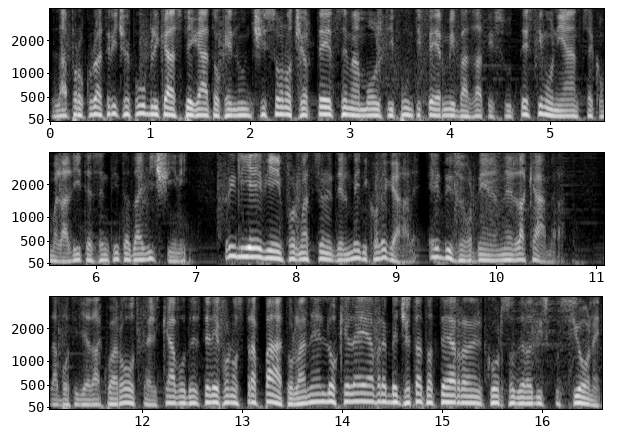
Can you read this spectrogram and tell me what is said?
La procuratrice pubblica ha spiegato che non ci sono certezze ma molti punti fermi basati su testimonianze come la lite sentita dai vicini, rilievi e informazioni del medico legale e il disordine nella camera. La bottiglia d'acqua rotta, il cavo del telefono strappato, l'anello che lei avrebbe gettato a terra nel corso della discussione,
